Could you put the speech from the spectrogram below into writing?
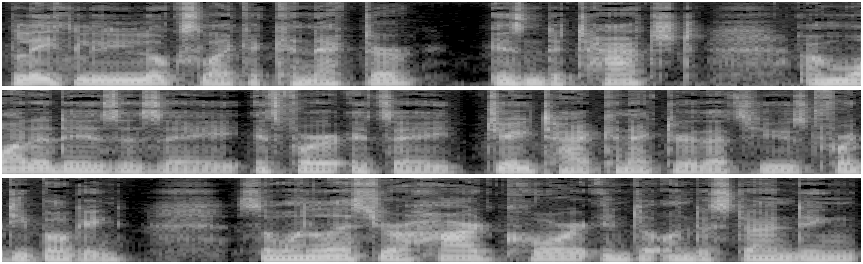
blatantly looks like a connector isn't attached and what it is is a it's for it's a JTAG connector that's used for debugging so unless you're hardcore into understanding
